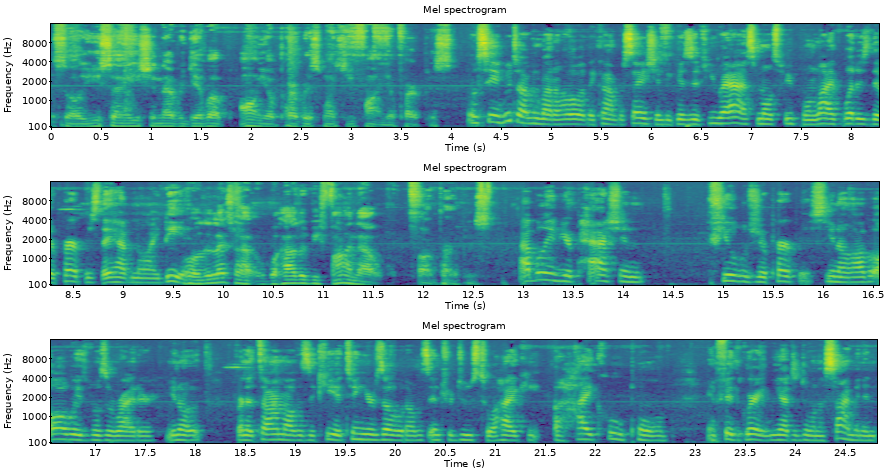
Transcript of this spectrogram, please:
So you saying you should never give up on your purpose once you find your purpose? Well, see, we're talking about a whole other conversation because if you ask most people in life what is their purpose, they have no idea. Well, let's how, well, how did we find out our purpose? I believe your passion fuels your purpose. You know, I've always was a writer. You know, from the time I was a kid, 10 years old, I was introduced to a haiku, a haiku poem in fifth grade. We had to do an assignment, and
